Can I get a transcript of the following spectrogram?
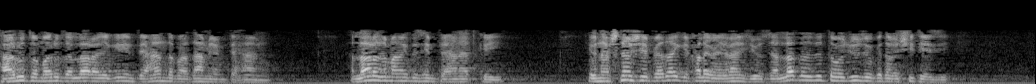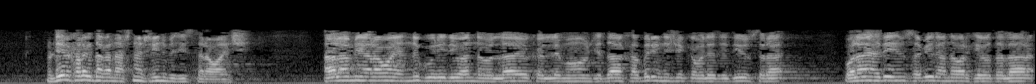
هاروت او ماروت الله را لګی امتحان د بادام امتحان الله را زمانه د امتحانات کوي یو ناشنا شی پیدا کی خلک ایران شي او الله ته د توجه یو کده شي تیزي ډیر خلک دغه ناشنا شین به زیست روان شي علم یا روا ان ګوري دی ان الله یکلمهم چې دا خبرې نشي کولای د دې سره ولا هدیهم سبیل انور کې وتلار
